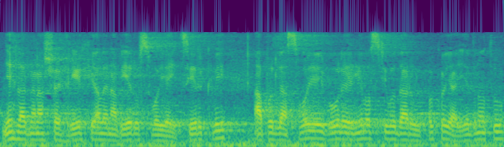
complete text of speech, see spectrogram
Nehľad na naše hriechy, ale na vieru svojej cirkvi a podľa svojej vôle milostivo daruj pokoj a jednotu,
